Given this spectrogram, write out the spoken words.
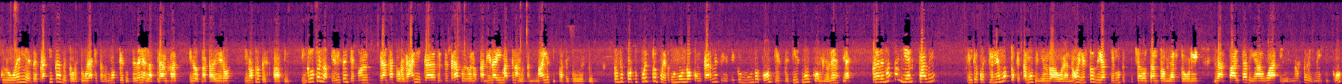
crueles, de prácticas de tortura que sabemos que suceden en las granjas, en los mataderos, en otros espacios. Incluso en los que dicen que son granjas orgánicas, etcétera, pues bueno, también ahí maten a los animales y pasa todo esto. Entonces, por supuesto, pues un mundo con carne significa un mundo con especismo y con violencia, pero además también cabe el que cuestionemos lo que estamos viviendo ahora, ¿no? En estos días que hemos escuchado tanto hablar sobre la falta de agua en el norte de México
